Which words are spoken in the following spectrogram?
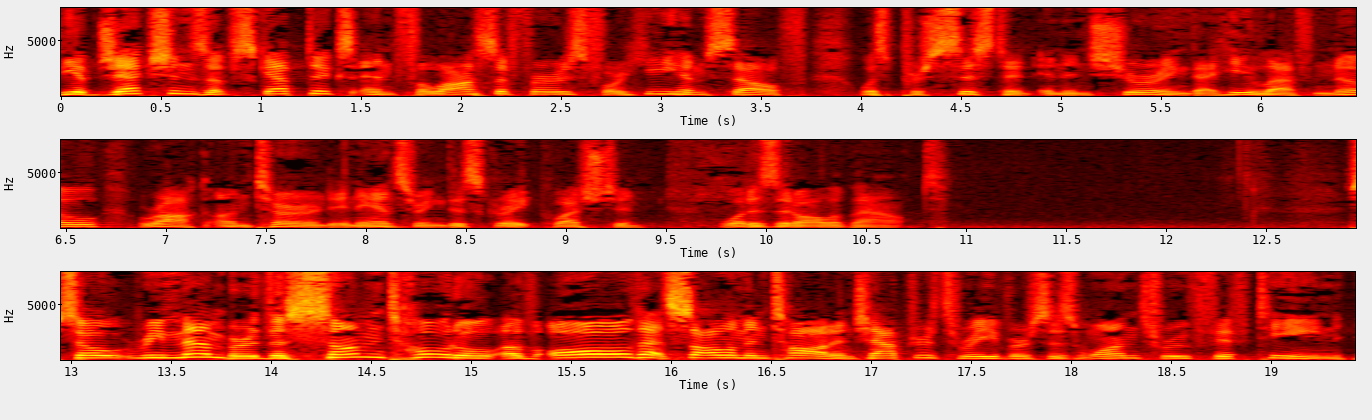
the objections of skeptics and philosophers, for he himself was persistent in ensuring that he left no rock unturned in answering this great question. What is it all about? So remember the sum total of all that Solomon taught in chapter 3 verses 1 through 15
